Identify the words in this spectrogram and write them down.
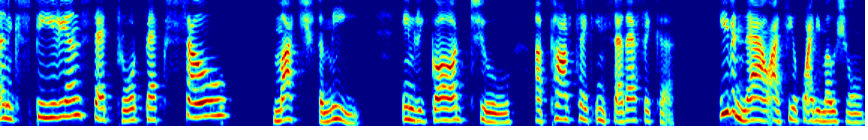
an experience that brought back so much for me in regard to apartheid in South Africa. Even now, I feel quite emotional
